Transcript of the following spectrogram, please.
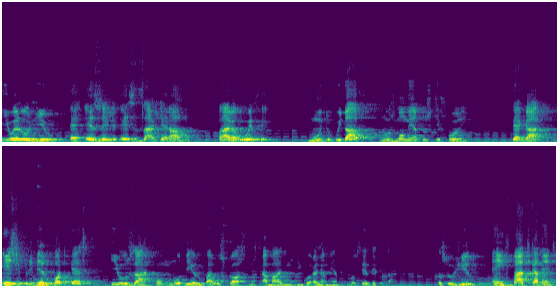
e o elogio é exagerado para o efeito. Muito cuidado nos momentos que forem pegar este primeiro podcast e usar como modelo para os próximos trabalhos de encorajamento que você executar. Eu sugiro enfaticamente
